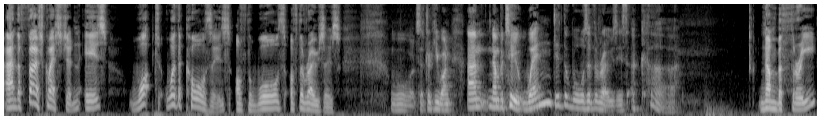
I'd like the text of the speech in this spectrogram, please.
And the first question is What were the causes of the Wars of the Roses? Oh, it's a tricky one. Um, number two, when did the Wars of the Roses occur? Number three,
